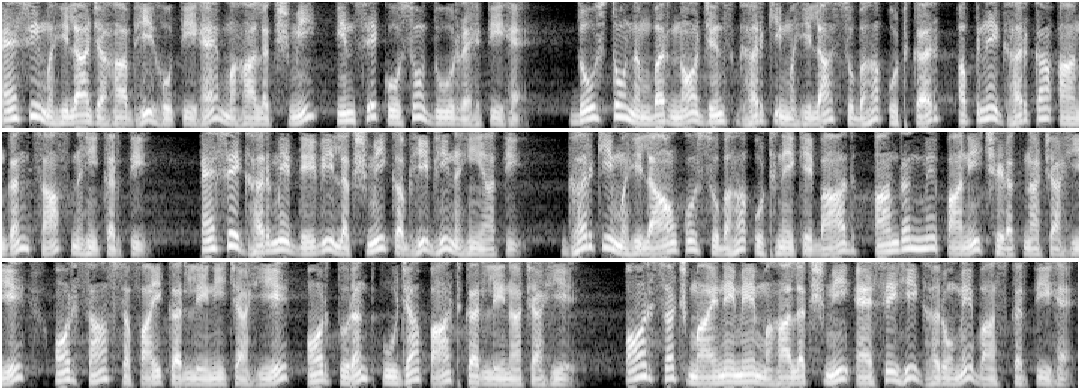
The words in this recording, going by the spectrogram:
ऐसी महिला जहाँ भी होती है, महालक्ष्मी, इनसे कोसों दूर रहती है। दोस्तों, नंबर नौ, जिन्स घर की महिला सुबह उठकर अपने घर का आँगन साफ़ नहीं करती। ऐसे घर में देवी लक्ष्मी कभी भी नहीं आती। घर की महिलाओं को सुबह उठने के बाद आँगन में पानी छिड़कना चाहिए और साफ़ सफ़ाई कर लेनी चाहिए और तुरंत पूजा पाठ कर लेना चाहिए। और सच मायने में महालक्ष्मी ऐसे ही घरों में वास करती है।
